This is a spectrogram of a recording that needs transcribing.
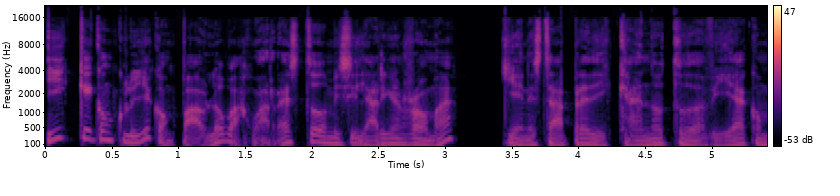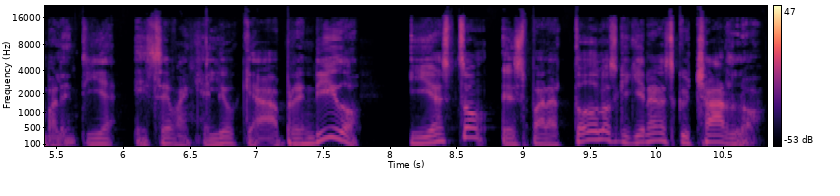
y que concluye con Pablo bajo arresto domiciliario en Roma, quien está predicando todavía con valentía ese evangelio que ha aprendido. Y esto es para todos los que quieran escucharlo.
